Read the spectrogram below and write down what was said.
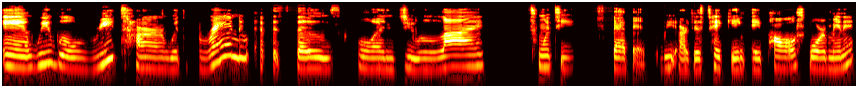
and we will return with brand new episodes on July 27th. We are just taking a pause for a minute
